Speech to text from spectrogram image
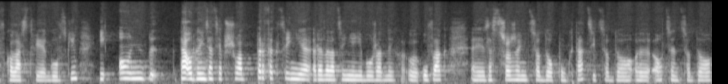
w kolarstwie górskim i on ta organizacja przyszła perfekcyjnie, rewelacyjnie, nie było żadnych e, uwag, e, zastrzeżeń co do punktacji, co do e, ocen, co do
